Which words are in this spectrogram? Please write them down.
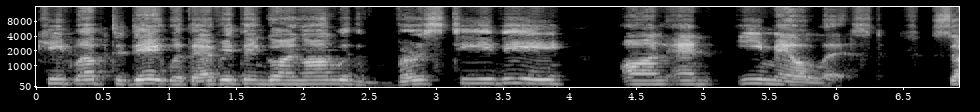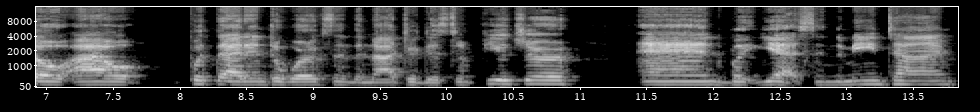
keep up to date with everything going on with Verse TV on an email list. So I'll put that into works in the not too distant future. And but yes, in the meantime,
